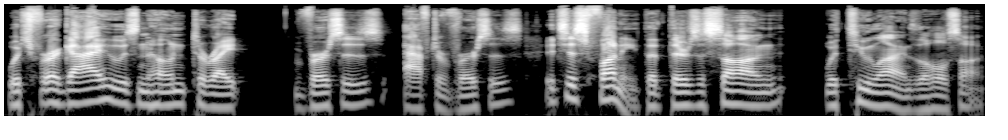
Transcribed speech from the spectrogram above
which for a guy who is known to write verses after verses, it's just funny that there's a song with two lines the whole song.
